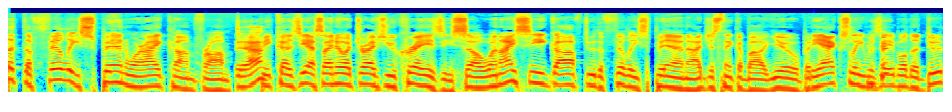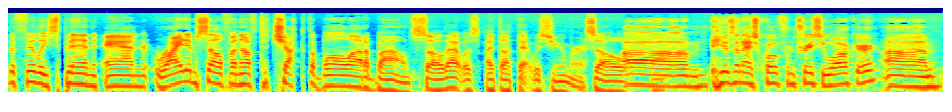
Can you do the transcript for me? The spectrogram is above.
it the Philly spin where I come from. Yeah? Because yes, I know it drives you crazy. So when I see Goff do the Philly spin, I just think about you. But he actually was able to do the Philly spin and right himself enough to chuck the ball out of bounds. So that was I thought that was humorous. So Um, here's a nice quote from Tracy Walker. Um,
